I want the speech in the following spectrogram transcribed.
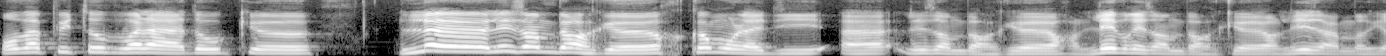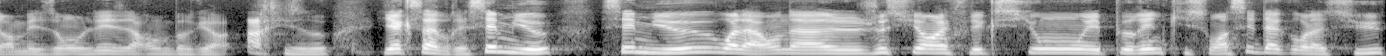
On va plutôt, voilà, donc, euh, Le- les hamburgers, comme on l'a dit, hein, les hamburgers, les vrais hamburgers, les hamburgers maison, les hamburgers artisanaux. Il n'y a que ça vrai. C'est mieux, c'est mieux. Voilà, on a Je suis en réflexion et Perrine qui sont assez d'accord là-dessus.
